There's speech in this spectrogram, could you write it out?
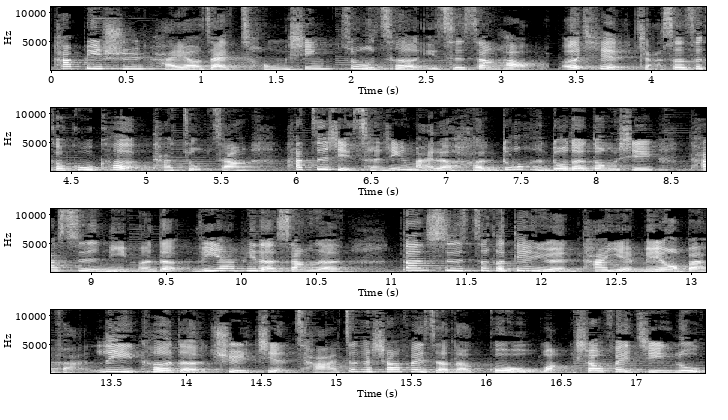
他必须还要再重新注册一次账号，而且假设这个顾客他主张他自己曾经买了很多很多的东西，他是你们的 VIP 的商人，但是这个店员他也没有办法立刻的去检查这个消费者的过往消费记录，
